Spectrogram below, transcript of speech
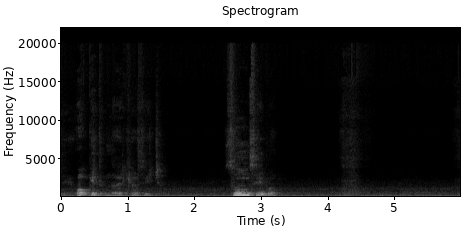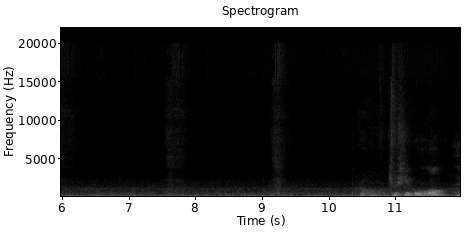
네, 어깨 든다 이렇게 할 수 있죠. 숨 세 번. 쉬시고. 네.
